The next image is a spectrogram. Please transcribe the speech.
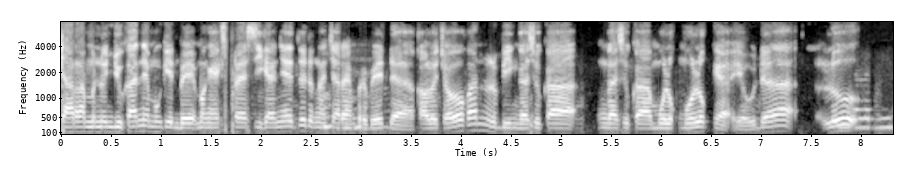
cara menunjukkannya mungkin Be, mengekspresikannya itu dengan cara yang berbeda. Kalau cowok kan lebih nggak suka nggak suka muluk-muluk ya. Ya udah lu ya, lebih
